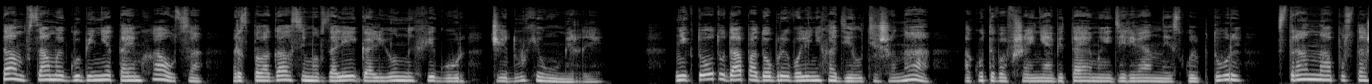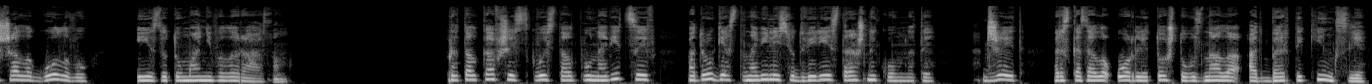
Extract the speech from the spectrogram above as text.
Там, в самой глубине таймхауса, располагался мавзолей гальюнных фигур, чьи духи умерли. Никто туда по доброй воле не ходил, тишина, окутывавшая необитаемые деревянные скульптуры, странно опустошала голову и затуманивала разум. Протолкавшись сквозь толпу новицеев, Подруги остановились у дверей страшной комнаты. Джейд рассказала Орли то, что узнала от Берты Кингсли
